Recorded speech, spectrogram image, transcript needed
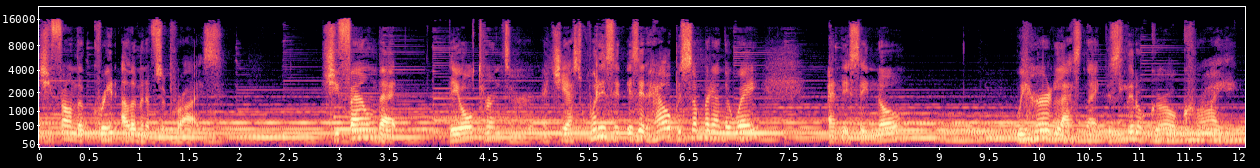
she found a great element of surprise. She found that they all turned to her and she asked, What is it? Is it help? Is somebody on the way? And they say, No. We heard last night this little girl crying.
